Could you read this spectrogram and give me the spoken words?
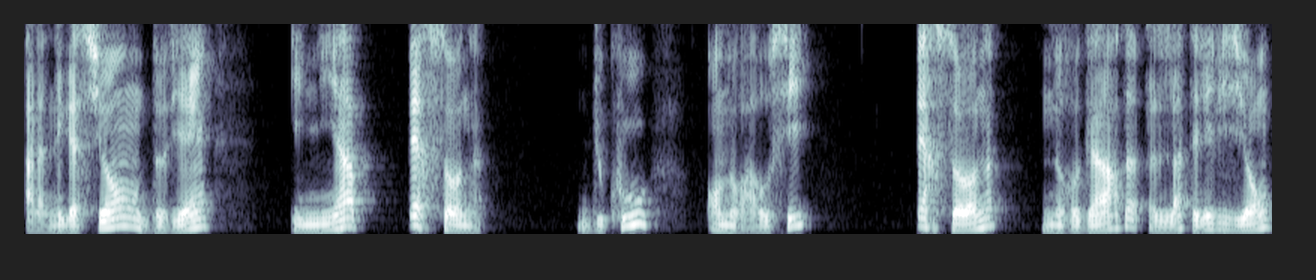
à la négation devient il n'y a personne. Du coup, on aura aussi personne ne regarde la télévision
